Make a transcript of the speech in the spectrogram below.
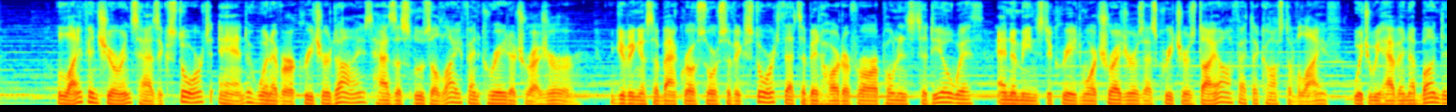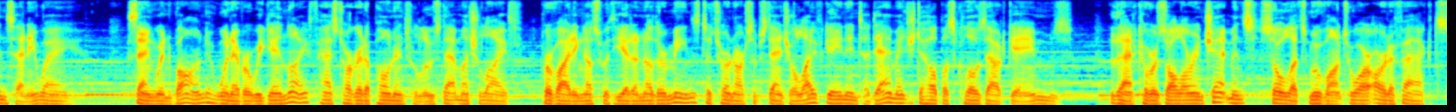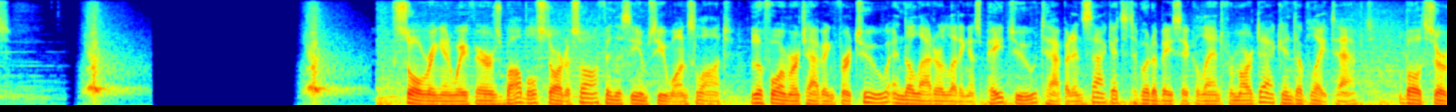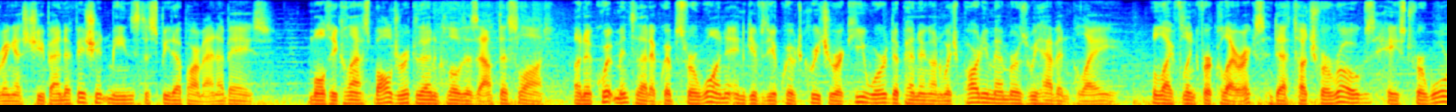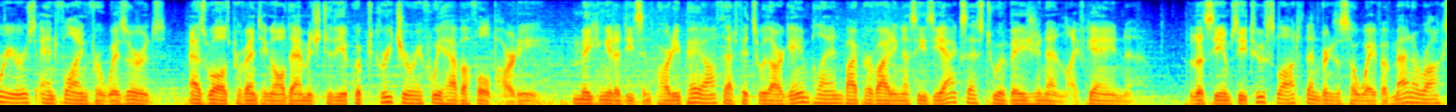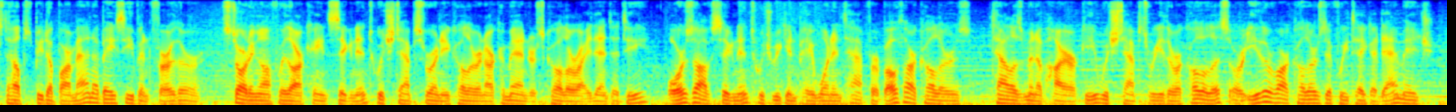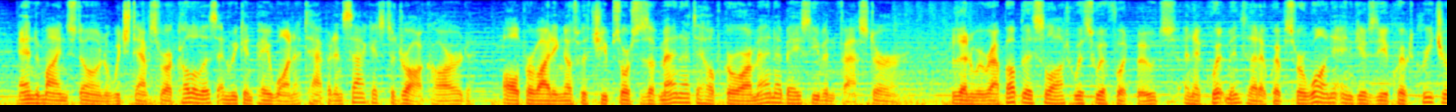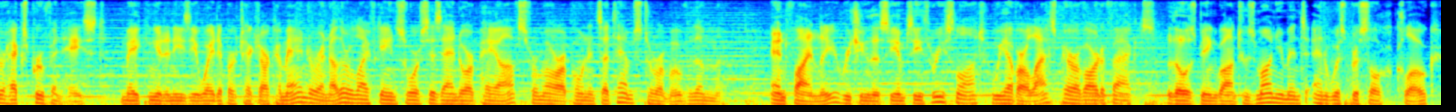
Life insurance has extort, and whenever a creature dies, has us lose a life and create a treasure, giving us a back row source of extort that's a bit harder for our opponents to deal with, and a means to create more treasures as creatures die off at the cost of life, which we have in abundance anyway. Sanguine Bond, whenever we gain life, has target opponent lose that much life, providing us with yet another means to turn our substantial life gain into damage to help us close out games. That covers all our enchantments, so let's move on to our artifacts. Sol Ring and Wayfarer's Bauble start us off in the CMC 1 slot, the former tapping for 2 and the latter letting us pay 2, tap it and sack it to put a basic land from our deck into play tapped, both serving as cheap and efficient means to speed up our mana base. Multi-class Baldric then closes out this slot, an equipment that equips for 1 and gives the equipped creature a keyword depending on which party members we have in play. Lifelink for clerics, Death Touch for rogues, Haste for warriors, and Flying for wizards, as well as preventing all damage to the equipped creature if we have a full party, making it a decent party payoff that fits with our game plan by providing us easy access to evasion and life gain. The CMC2 slot then brings us a wave of mana rocks to help speed up our mana base even further, starting off with Arcane Signet, which taps for any color in our commander's color identity, Orzhov Signet, which we can pay 1 and tap for both our colors, Talisman of Hierarchy, which taps for either a colorless or either of our colors if we take a damage, and Mind Stone, which taps for a colorless and we can pay 1, tap it and sack it to draw a card, all providing us with cheap sources of mana to help grow our mana base even faster. Then we wrap up this slot with Swiftfoot Boots, an equipment that equips for 1 and gives the equipped creature hexproof and haste, making it an easy way to protect our commander and other life gain sources and or payoffs from our opponent's attempts to remove them. And finally, reaching the CMC3 slot, we have our last pair of artifacts, those being Bontu's Monument and Whispersilk Cloak,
